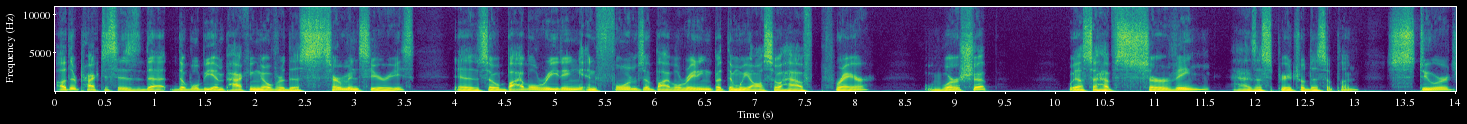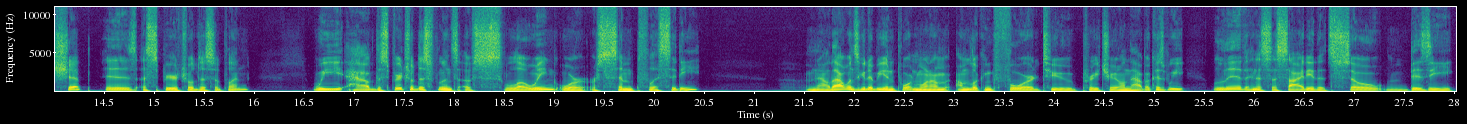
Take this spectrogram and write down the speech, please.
other practices that, that we'll be unpacking over this sermon series and so, Bible reading and forms of Bible reading, but then we also have prayer, worship. We also have serving as a spiritual discipline. Stewardship is a spiritual discipline. We have the spiritual disciplines of slowing or, or simplicity. Now, that one's going to be an important one. I'm, I'm looking forward to preaching on that because we live in a society that's so busy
